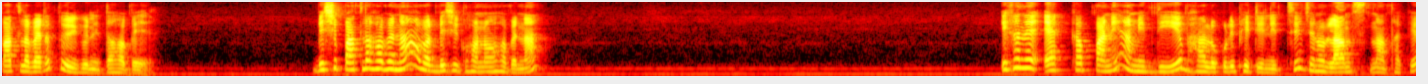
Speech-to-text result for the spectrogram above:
পাতলা ব্যাটার তৈরি করে নিতে হবে। বেশি পাতলা হবে না, আবার বেশি ঘন হবে না। এখানে এক কাপ পানি আমি দিয়ে ভালো করে ফেটিয়ে নিচ্ছি, যেন লাঞ্চ না থাকে।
